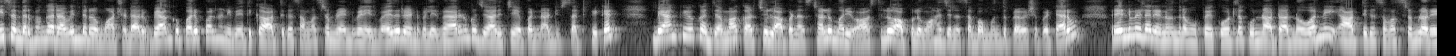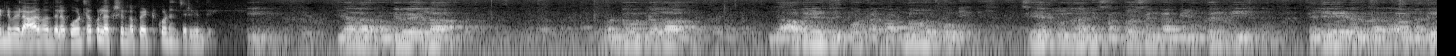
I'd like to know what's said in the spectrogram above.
ఈ సందర్భంగా రవీందర్రావు మాట్లాడారు. బ్యాంకు పరిపాలన నివేదిక ఆర్థిక సంవత్సరం రెండు వేల ఇరవై ఐదు రెండు వేల ఇరవై ఆరుకు జారీ చేయబడిన ఆడిట్ సర్టిఫికెట్ బ్యాంకు యొక్క జమా ఖర్చు లాభ నష్టాలు మరియు ఆస్తులు అప్పుల మహాజన సభ ముందు ప్రవేశపెట్టారు. రెండు వేల రెండు వందల ముప్పై కోట్లకు ఉన్న టర్న్ ఓవర్ని ఆర్థిక సంవత్సరంలో రెండు వేల ఆరు వందల కోట్లకు లక్ష్యంగా పెట్టుకోవడం జరిగింది. యాభై ఎనిమిది కోట్ల టర్న్ వరకు చేరుకున్నదని సంతోషంగా మీ అందరికీ తెలియజేయడం జరుగుతూ ఉన్నది.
